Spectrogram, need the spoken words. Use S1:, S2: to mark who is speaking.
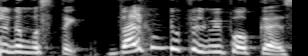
S1: Hello నమస్తే. Welcome to filmy focus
